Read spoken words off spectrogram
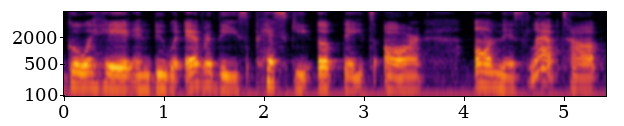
go ahead and do whatever these pesky updates are on this laptop.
